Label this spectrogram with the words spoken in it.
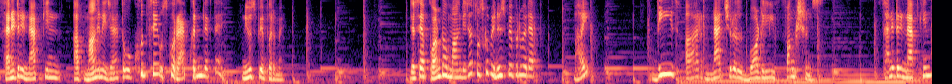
सैनिटरी नैपकिन आप मांगने जाएँ तो वो खुद से उसको रैप करने लगते हैं न्यूज़पेपर में। जैसे आप कॉन्डोम मांगने जाए तो उसको भी न्यूज़पेपर में रैप भाई these are natural bodily functions sanitary napkin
